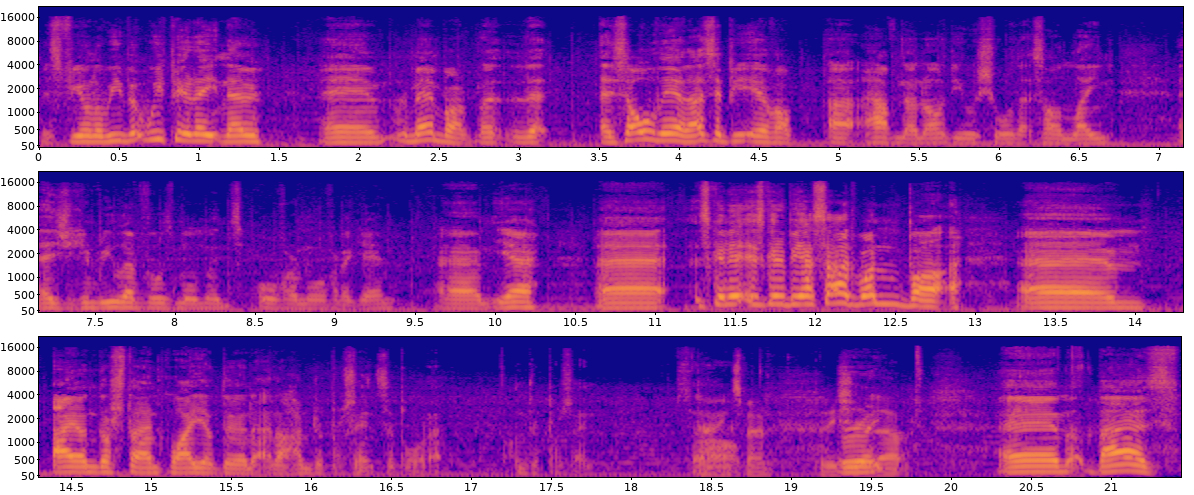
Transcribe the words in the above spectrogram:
is feeling a wee bit weepy right now. Um, remember that, that it's all there. That's the beauty of a, uh, having an audio show that's online, is you can relive those moments over and over again. Um, yeah, uh, it's gonna it's gonna be a sad one, but um, I understand why you're doing it and 100% support it. 100%. So, Thanks, man. Appreciate right. that. Um, Baz,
